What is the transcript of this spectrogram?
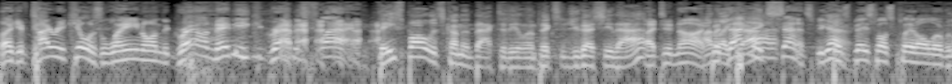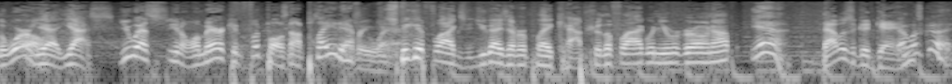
like, if Tyreek Hill is laying on the ground, maybe he could grab his flag. Baseball is coming back to the Olympics. Did you guys see that? I did not, I but like that, that. makes sense because Yeah. baseball's played all over the world. Yeah, yes. U.S. You know, American football is not played everywhere. Speaking of flags, did you guys ever play capture the flag when you were growing up? yeah, That was a good game. that was good.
